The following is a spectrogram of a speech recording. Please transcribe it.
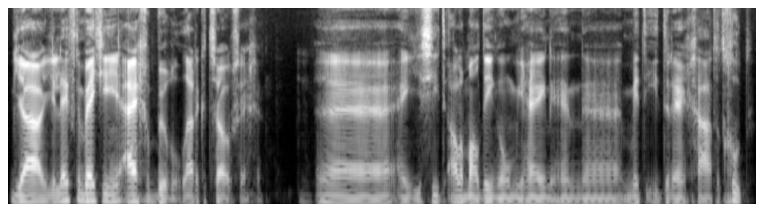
ja, je leeft een beetje in je eigen bubbel, laat ik het zo zeggen. Eh, en je ziet allemaal dingen om je heen en eh, met iedereen gaat het goed.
